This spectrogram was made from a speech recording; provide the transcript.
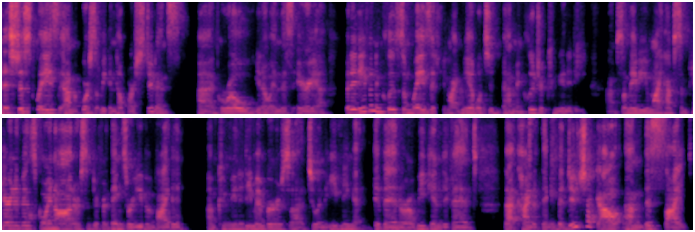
And it's just ways, um, of course, that we can help our students uh, grow, you know, in this area. But it even includes some ways that you might be able to um, include your community. Um, so maybe you might have some parent events going on or some different things where you've invited um, community members uh, to an evening event or a weekend event, that kind of thing. But do check out um, this site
